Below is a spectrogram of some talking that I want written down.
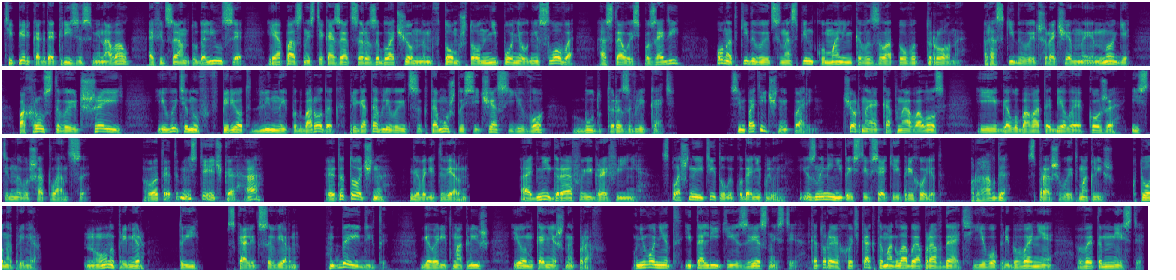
Теперь, когда кризис миновал, официант удалился, и опасность оказаться разоблаченным в том, что он не понял ни слова, осталась позади, он откидывается на спинку маленького золотого трона, раскидывает широченные ноги, похрустывает шеей и, вытянув вперед длинный подбородок, приготавливается к тому, что сейчас его будут развлекать. Симпатичный парень, черная копна волос и голубовато-белая кожа истинного шотландца. «Вот это местечко, а?» «Это точно», — говорит Верн. Одни графы и графини. Сплошные титулы, куда ни плюнь. И знаменитости всякие приходят. «Правда?» — спрашивает Маклиш. «Кто, например?» «Ну, например, ты», — скалится Верн. «Да иди ты», — говорит Маклиш, и он, конечно, прав. У него нет и талики известности, которая хоть как-то могла бы оправдать его пребывание в этом месте.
